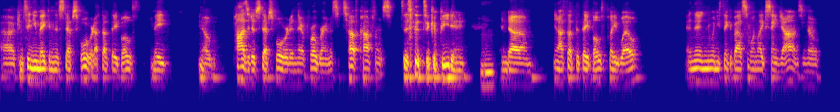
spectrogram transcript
uh, continue making the steps forward? I thought they both made, you know, positive steps forward in their program. It's a tough conference to, to compete in. Mm-hmm. And, um, you know, I thought that they both played well. And then when you think about someone like St. John's, you know,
